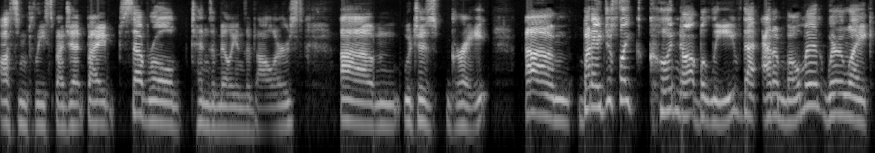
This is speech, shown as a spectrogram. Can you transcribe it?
Austin police budget by several tens of millions of dollars, um, which is great. Um, but I just like could not believe that at a moment where like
